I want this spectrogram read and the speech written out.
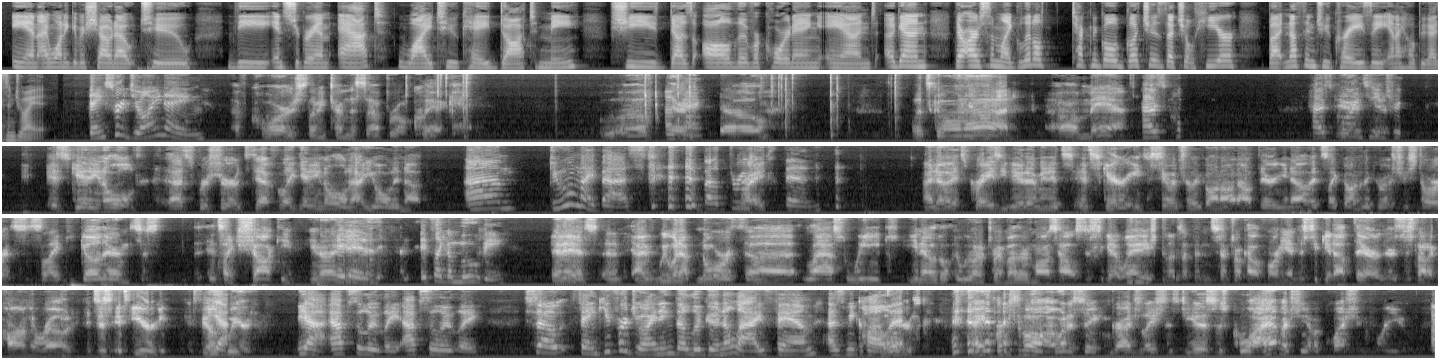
And I want to give a shout out to the Instagram at y2k.me. She does all the recording, and again, there are some like little technical glitches that you'll hear, but nothing too crazy, and I hope you guys enjoy it. Thanks for joining. Of course. Let me turn this up real quick. Whoop, there Okay. we go. What's going on? Oh man, How's how's quarantine yeah. treating? it's getting old. That's for sure. It's definitely getting old. How you holding up? Um, doing my best. About three Right. weeks in. I know it's crazy, dude. I mean, it's it's scary to see what's really going on out there. You know, it's like going to the grocery store. It's it's like you go there and it's just it's like shocking. You know what I mean? is. It's like a movie. It is, and I, we went up north uh, last week. You know, the, we went up to my mother-in-law's house just to get away. Mhm. She lives up in Central California, and just to get up there, there's just not a car on the road. It's just it's eerie. It feels Yeah. weird. Yeah, absolutely, absolutely. So, thank you for joining the Laguna Live fam, as we call it. hey, first of all, I want to say congratulations to you. This is cool. I have actually have a question for you.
